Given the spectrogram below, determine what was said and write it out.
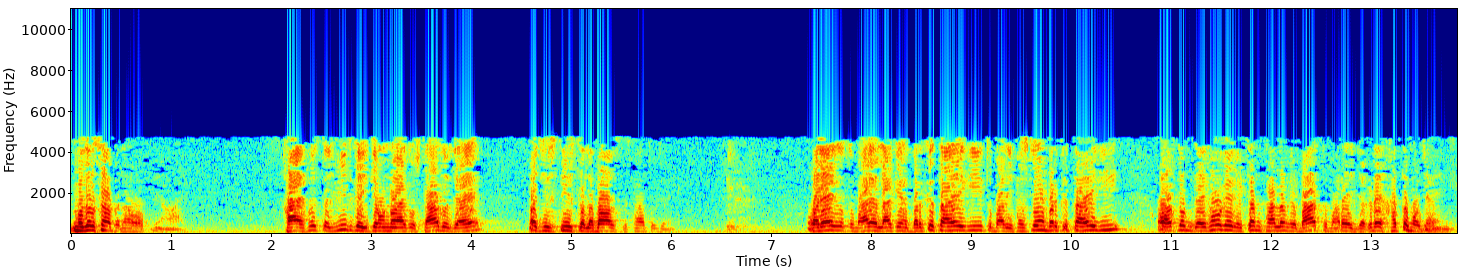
مدرسہ بناؤ اپنے ہاں۔ حافظ تجویز گئی کہ انہوں ایک استاد ہو جائے، پچیس تیس طلبا اس کے ساتھ ہو جائیں۔ گے اور ایک تمہارے علاقے میں برکت آئے گی، تمہاری فصلوں میں برکت آئے گی، اور تم دیکھو گے کہ چند سالوں کے بعد تمہارے جھگڑے ختم ہو جائیں گے۔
